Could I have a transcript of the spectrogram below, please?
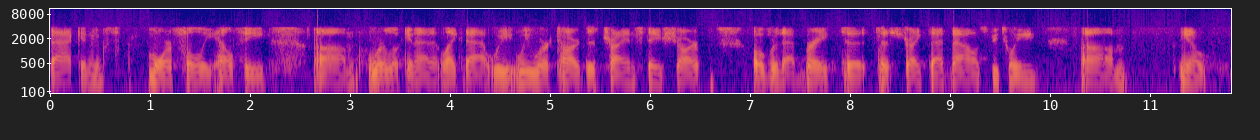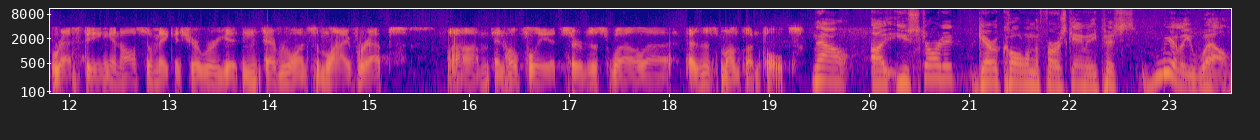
back and more fully healthy, um, we're looking at it like that. We we worked hard to try and stay sharp over that break to to strike that balance between. Um, you know, resting and also making sure we're getting everyone some live reps um, and hopefully it serves us well uh, as this month unfolds. Now, uh, you started Gerrit Cole in the first game, and he pitched really well,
